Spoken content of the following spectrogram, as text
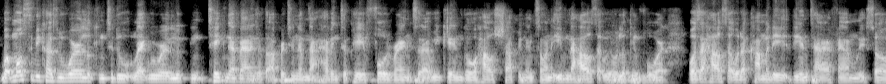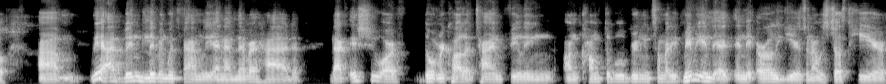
but mostly because we were looking to do like we were looking taking advantage of the opportunity of not having to pay full rent so that we can go house shopping and so on. Even the house that we were looking for was a house that would accommodate the entire family. So um, yeah, I've been living with family and I've never had that issue or don't recall a time feeling uncomfortable bringing somebody maybe in the in the early years when i was just here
